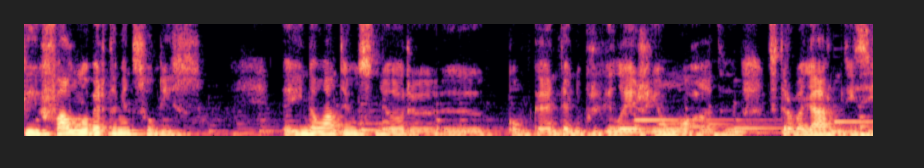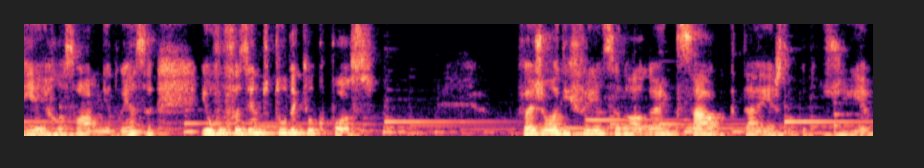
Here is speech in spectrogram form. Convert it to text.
que falam abertamente sobre isso. Ainda ontem um senhor uh, com quem tenho o privilégio e a honra de, de trabalhar me dizia em relação à minha doença, eu vou fazendo tudo aquilo que posso. Vejam a diferença de alguém que sabe que tem esta patologia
